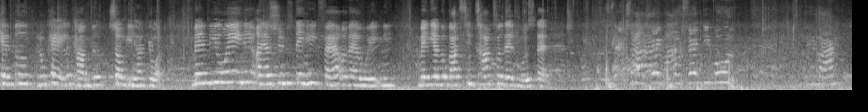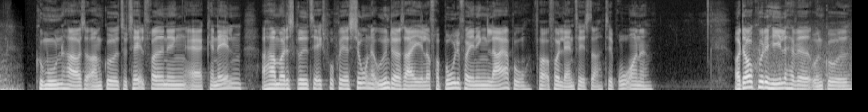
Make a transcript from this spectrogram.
kæmpede lokale kampe, som I har gjort. Men vi er uenige, og jeg synes, det er helt fair at være uenige. Men jeg vil godt sige tak for den modstand. 96 imod. Det er mange. Kommunen har også omgået totalfredningen af kanalen og har måttet skride til ekspropriation af udendørsarealer fra boligforeningen Lejerbo for at få landfester til broerne. Og dog kunne det hele have været undgået.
